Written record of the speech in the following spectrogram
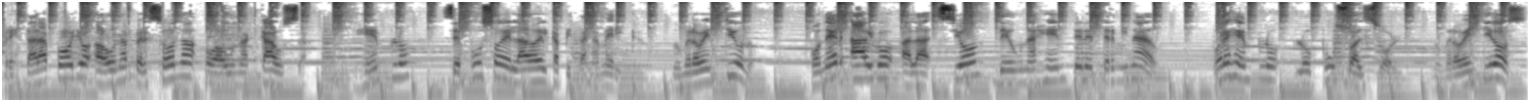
Prestar apoyo a una persona o a una causa. Ejemplo, se puso del lado del Capitán América. Número 21. Poner algo a la acción de un agente determinado. Por ejemplo, lo puso al sol. Número 22.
